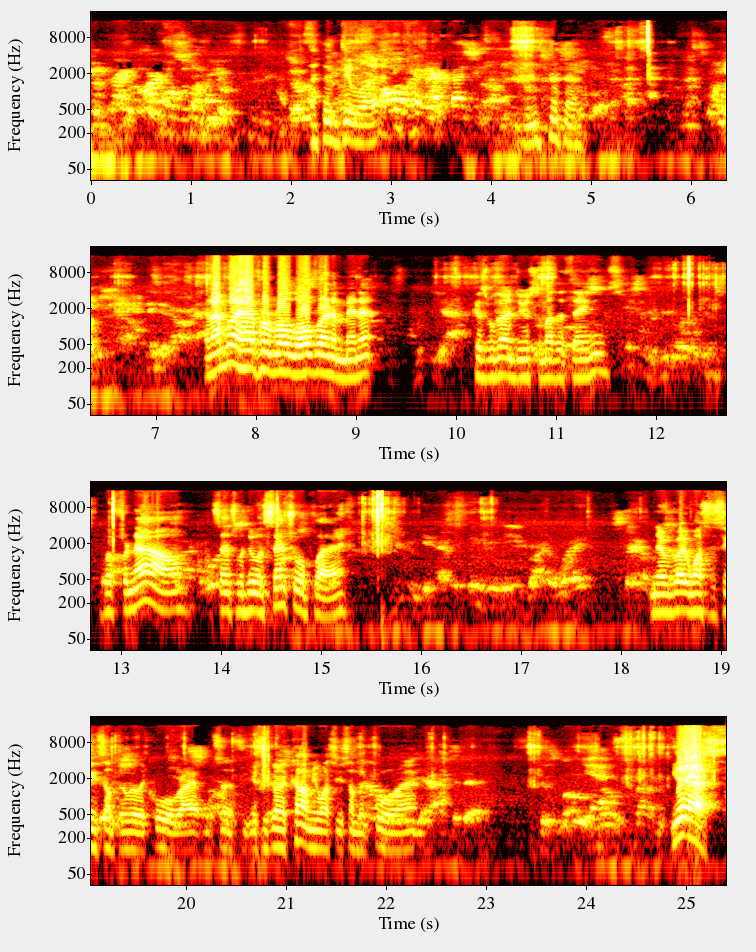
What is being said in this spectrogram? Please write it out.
do what? and I'm gonna have her roll over in a minute because we're gonna do some other things. But for now, since we're doing sensual play, and everybody wants to see something really cool, right? So if- you're gonna come, you want to see something cool, right? Yes.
